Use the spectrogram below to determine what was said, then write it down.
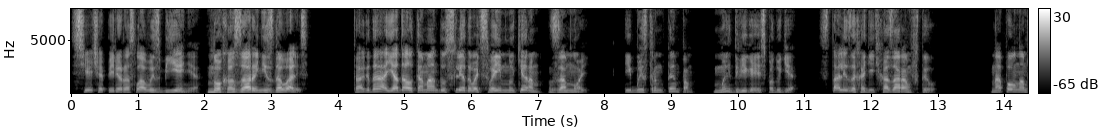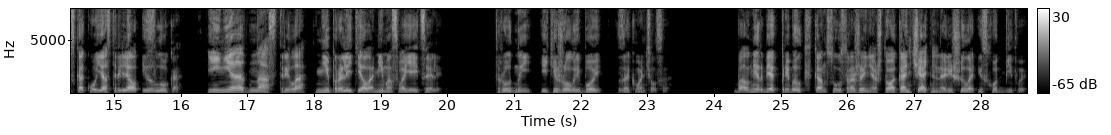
Сеча переросла в избиение, но хазары не сдавались. Тогда я дал команду следовать своим нукерам за мной. И быстрым темпом мы, двигаясь по дуге, стали заходить хазарам в тыл. На полном скаку я стрелял из лука, и ни одна стрела не пролетела мимо своей цели. Трудный и тяжелый бой закончился. Балмирбек прибыл к концу сражения, что окончательно решило исход битвы.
